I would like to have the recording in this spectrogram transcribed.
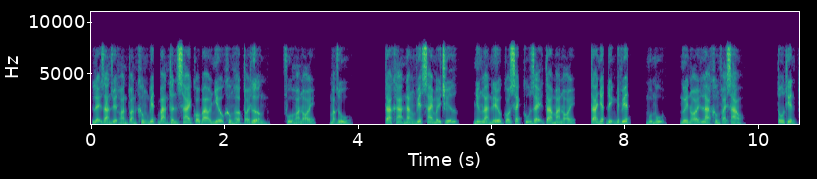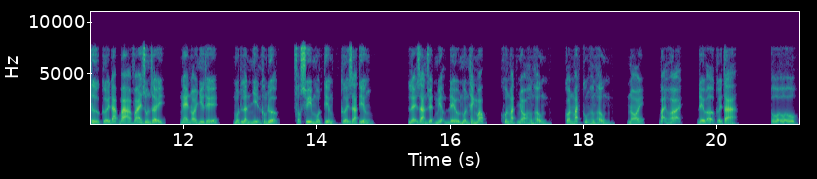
Lệ giản duyệt hoàn toàn không biết bản thân sai có bao nhiêu không hợp t h o i thưởng phụ hòa nói, mặc dù ta khả năng viết sai mấy chữ, nhưng là nếu có sách cũ dạy ta mà nói, ta nhất định biết viết, mụ mụ, ngươi nói là không phải sao? Tô thiên tử cười đáp bả vai run rẩy, nghe nói như thế, một lần nhịn không được, phốc suy một tiếng, cười ra tiếng. Lệ giản duyệt miệng đều muốn thành móc, khuôn mặt nhỏ hồng hồng, con mắt cũng hồng hồng, nói, bại hoại, đều ở cười ta. Ô ô ô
